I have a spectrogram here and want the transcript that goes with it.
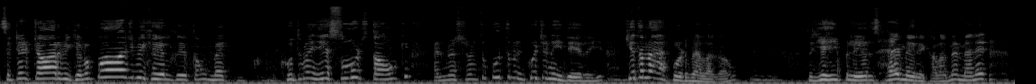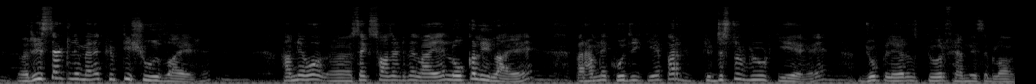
सिटी चार भी گیمٕز مےٚ भी खेल देता بڑیا मैं खुद में ये सोचता کہ कि एडमिनिस्ट्रेशन तो कुछ नहीं, कुछ नहीं दे रही है। कितना एफर्ट मैं لگاو तो यही प्लेयर्स है मेरे ख्याल में। मैंने रिसेंटली मैंने फिफ्टी शूज़ लाए हैं। हमने वो सिक्स थाउजेंड में लाए हैं लोकल ही लाए हैं पर हमने تہٕ یی پلیس ہی مےٚ خلف مےٚ ریٖسنٹلی مےٚ فِفٹی شوٗز لاے ہیٚمہِ ووٚن سِکِس مےٚ لاے ہیٚکل لاے ہیٚر خُد ڈِسٹریبیوٗٹ کیٛاہ ہیٚے ہیٚے ہیٚو پلیر پیور فیملی بِلانگ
